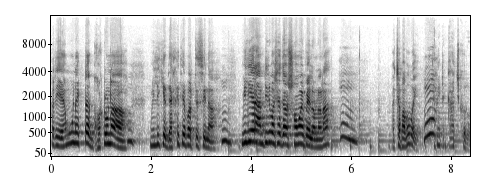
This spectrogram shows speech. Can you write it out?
আরে এমন একটা ঘটনা মিলিকে দেখাইতে পারতেছি না। মিলি আর আন্টির বাসা যাওয়ার সময় পেল না না? আচ্ছা বাবু ভাই তুমি একটা কাজ করো।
